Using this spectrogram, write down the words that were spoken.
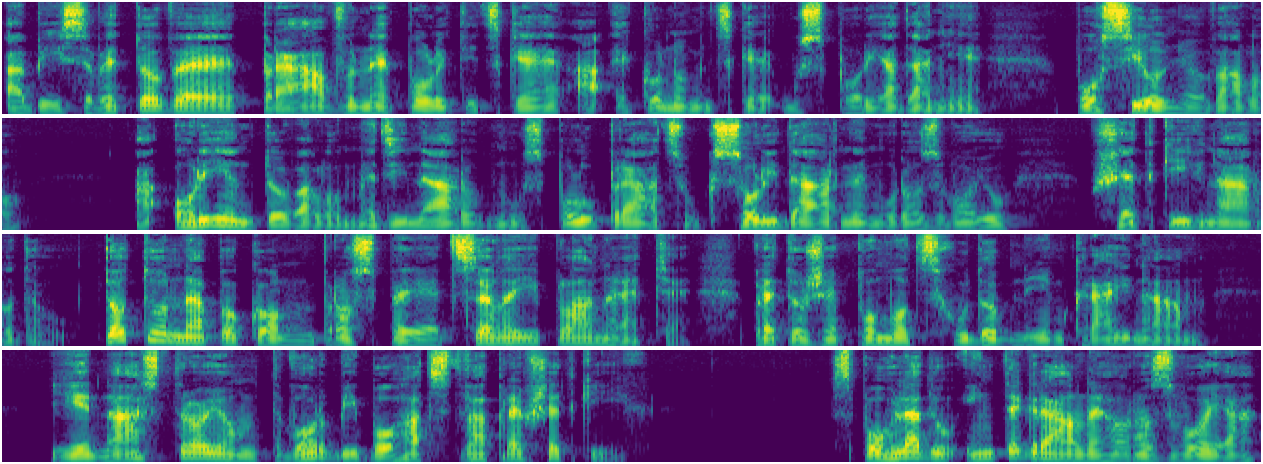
aby svetové právne, politické a ekonomické usporiadanie posilňovalo a orientovalo medzinárodnú spoluprácu k solidárnemu rozvoju všetkých národov. Toto napokon prospeje celej planéte, pretože pomoc chudobným krajinám je nástrojom tvorby bohatstva pre všetkých. Z pohľadu integrálneho rozvoja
